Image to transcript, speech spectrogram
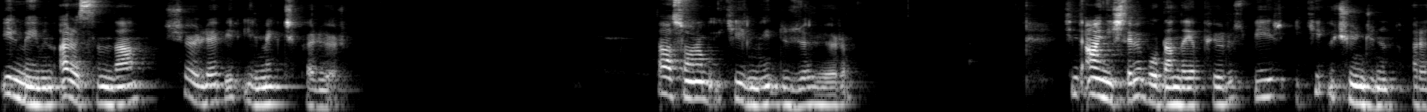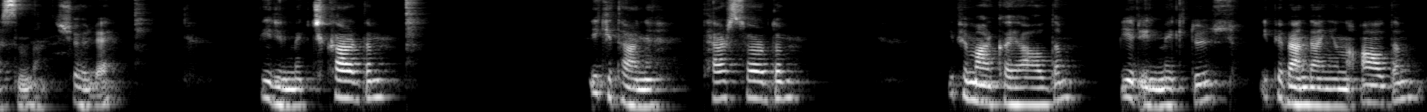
ilmeğimin arasından şöyle bir ilmek çıkarıyorum. Daha sonra bu iki ilmeği düz örüyorum. Şimdi aynı işlemi buradan da yapıyoruz. 1 2 üçüncünün arasından şöyle bir ilmek çıkardım. iki tane ters ördüm. İpimi arkaya aldım. Bir ilmek düz. ipi benden yana aldım.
